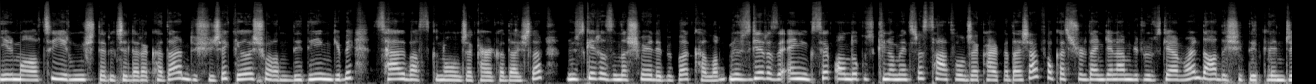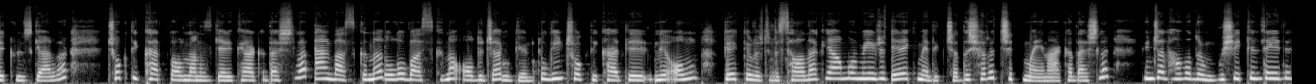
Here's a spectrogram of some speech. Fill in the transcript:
26-23 derecelere kadar düşecek. Yağış oranı dediğim gibi sel baskını olacak arkadaşlar. Rüzgar hızına şöyle bir bakalım. Rüzgar hızı en yüksek 19 km saat olacak arkadaşlar. Fakat şuradan gelen bir rüzgar var. Daha da şiddetlenecek rüzgarlar. Çok dikkatli olmanız gerekiyor arkadaşlar. Sel baskını, dolu baskını olacak bugün. Bugün çok dikkatli olun. Gök gürültülü sağanak yağmur mevcut. Gerekmedikçe dışarı çıkmayın arkadaşlar. Güncel hava durumu bu şekildeydi.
